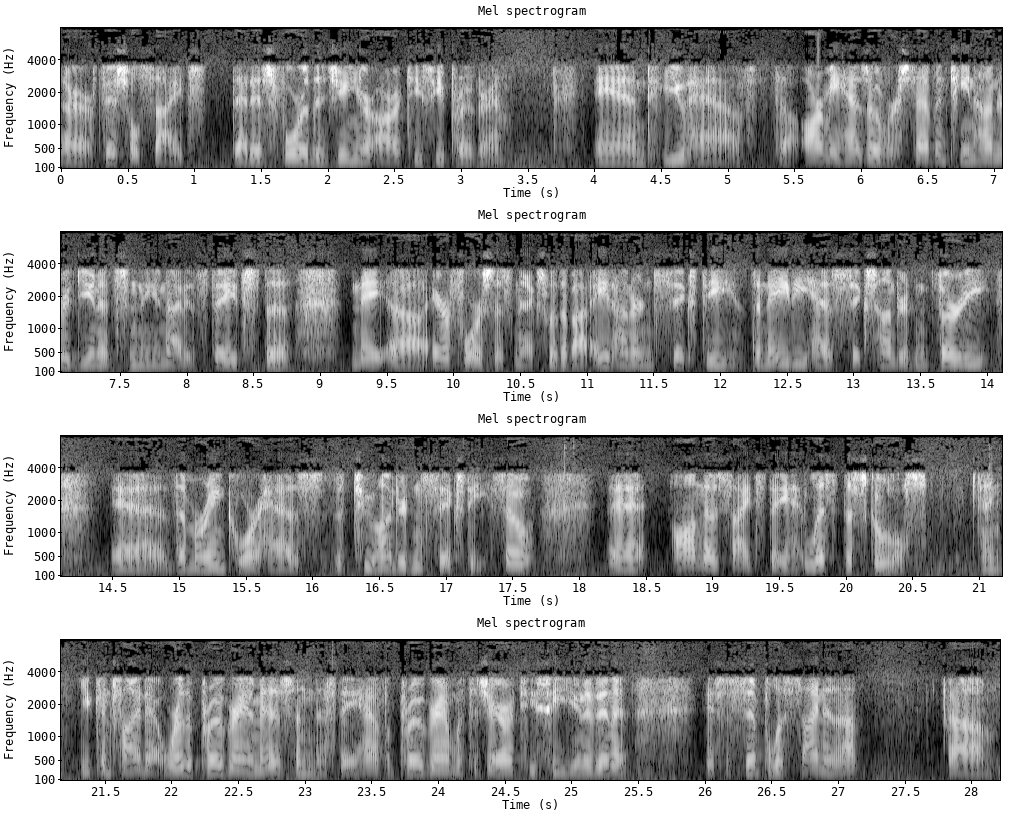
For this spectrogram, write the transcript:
or official sites, that is for the junior ROTC program. And you have the Army has over 1,700 units in the United States. The uh, Air Force is next with about 860. The Navy has 630. Uh, the Marine Corps has 260. So uh, on those sites, they list the schools and you can find out where the program is and if they have a program with the JROTC unit in it it's as simple as signing up. Um,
